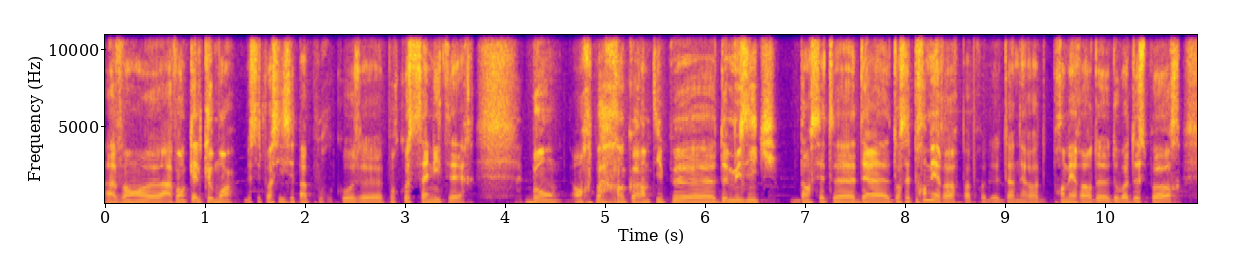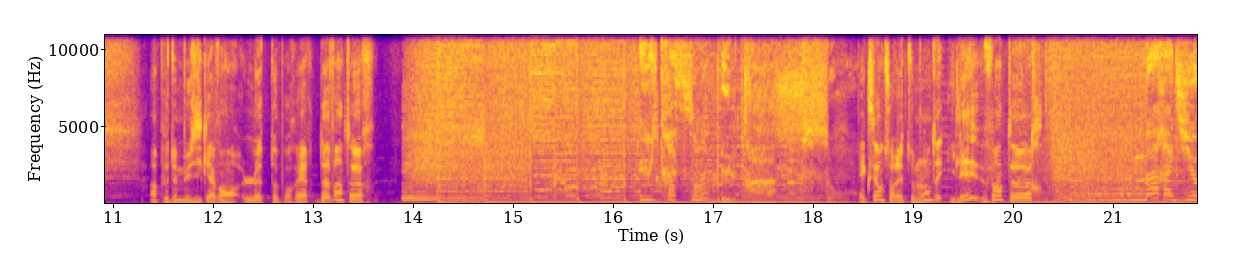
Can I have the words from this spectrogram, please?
avant euh, avant quelques mois. Mais cette fois-ci, c'est pas pour cause euh, pour cause sanitaire. Bon, on repart encore un petit peu euh, de musique dans cette euh, dans cette première heure, pas dernière heure, première heure de, de What de Sport. Un peu de musique avant le top horaire de 20h. Ultrason, Ultra son. Excellente soirée tout le monde, il est 20h. ma radio,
